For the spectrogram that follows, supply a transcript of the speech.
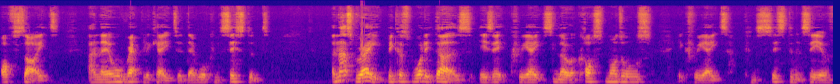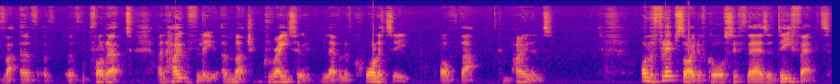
off site and they're all replicated, they're all consistent. And that's great because what it does is it creates lower cost models, it creates consistency of, of, of, of the product, and hopefully a much greater level of quality of that component. On the flip side, of course, if there's a defect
